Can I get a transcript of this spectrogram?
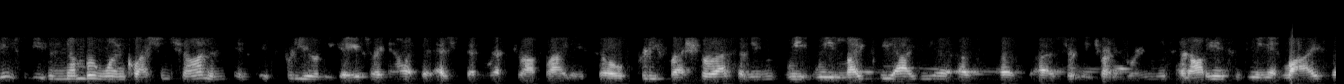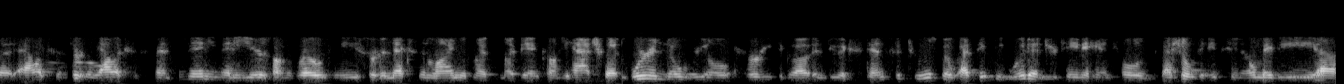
seems to be the number one question, Sean, and, and it's pretty early days right now. As you said, Rep Drop Friday, so pretty fresh for us. I mean, we we like the idea of, of uh, certainly trying to bring this an audience and doing it live. But Alex and certainly Alex has spent many many years on the road. And he's sort of next in line with my my band Coney Hatch. But we're in no real hurry to go out and do extensive tours. But I think we would entertain a handful of special dates. You know, maybe uh,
